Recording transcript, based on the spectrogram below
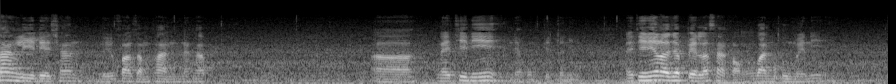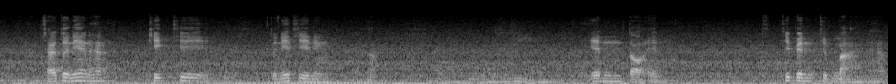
สร้าง relation หรือความสัมพันธ์นะครับอ่าในที่นี้เดี๋ยวผมปิดตัวนี้ ในที่นี้เราจะเป็นลักษณะของ one to many ใช้ตัวนี้นะฮะ คลิกที่ตัวนี้ทีหนึ่งนะครับ n ต่อ n ที่เป็นจุดบ่ายนะครับ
